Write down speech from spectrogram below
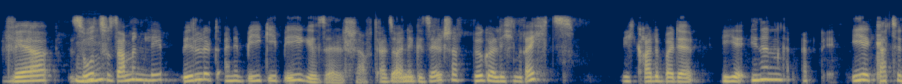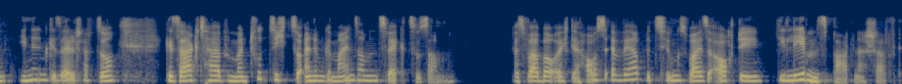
Wer so mhm. zusammenlebt, bildet eine BGB-Gesellschaft, also eine Gesellschaft bürgerlichen Rechts, wie ich gerade bei der Eheinnen, Ehegattin-Innengesellschaft so gesagt habe. Man tut sich zu einem gemeinsamen Zweck zusammen. Das war bei euch der Hauserwerb beziehungsweise auch die, die Lebenspartnerschaft.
